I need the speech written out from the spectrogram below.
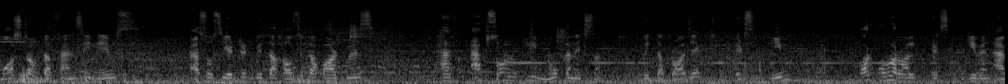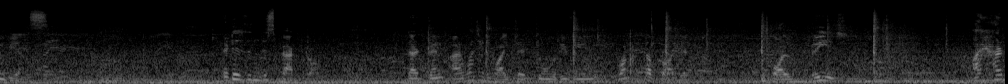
Most of the fancy names associated with the housing apartments have absolutely no connection with the project, its theme, or overall its given ambience. It is in this backdrop that when I was invited to review one of the project called Breeze, I had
